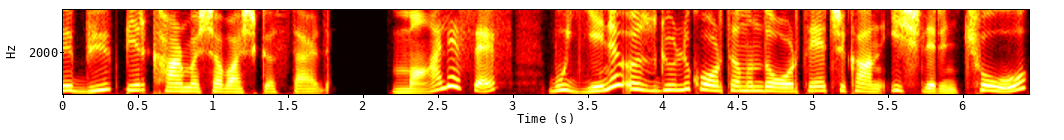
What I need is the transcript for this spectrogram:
ve büyük bir karmaşa baş gösterdi. Maalesef bu yeni özgürlük ortamında ortaya çıkan işlerin çoğu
